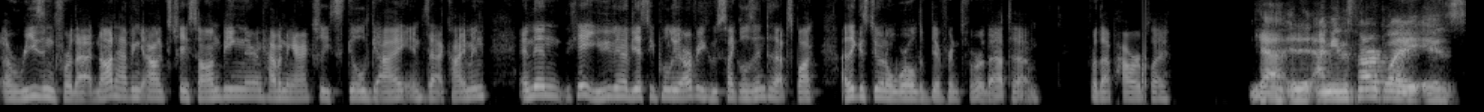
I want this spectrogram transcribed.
a reason for that. Not having Alex Chiasson being there and having an actually skilled guy in Zach Hyman. And then, hey, you even have Jesse Puljujarvi who cycles into that spot. I think it's doing a world of difference for that um, for that power play. Yeah, it, I mean, this power play is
